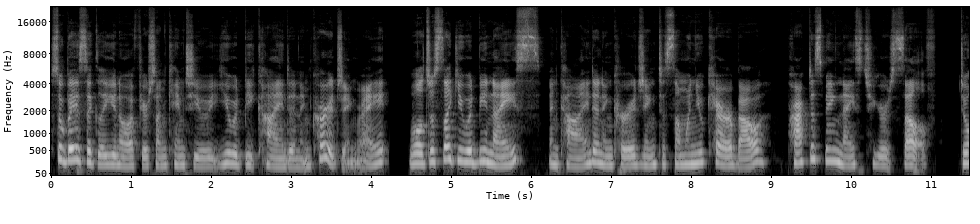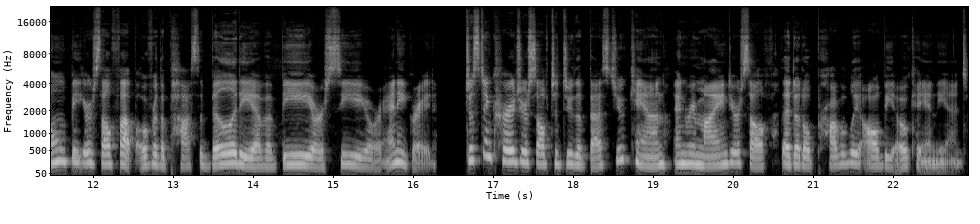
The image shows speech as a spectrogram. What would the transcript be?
So basically, you know, if your son came to you, you would be kind and encouraging, right? Well, just like you would be nice and kind and encouraging to someone you care about, practice being nice to yourself. Don't beat yourself up over the possibility of a B or C or any grade. Just encourage yourself to do the best you can and remind yourself that it'll probably all be okay in the end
